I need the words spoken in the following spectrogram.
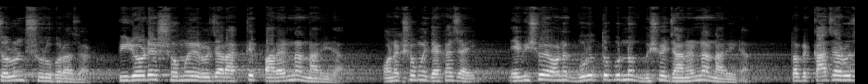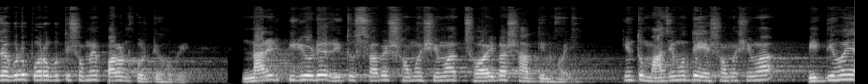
চলুন শুরু করা যাক। পিরিয়ডের সময়ে রোজা রাখতে পারেন না নারীরা? অনেক সময় দেখা যায়, এ বিষয়ে অনেক গুরুত্বপূর্ণ বিষয় জানেন না নারীরা। তবে কাজা রোজাগুলো পরবর্তী সময়ে পালন করতে হবে। নারীর পিরিয়ডের ঋতুস্রাবের সময়সীমা ছয় বা সাত দিন হয়। কিন্তু মাঝে মধ্যে এ সময়সীমা বৃদ্ধি হয়ে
